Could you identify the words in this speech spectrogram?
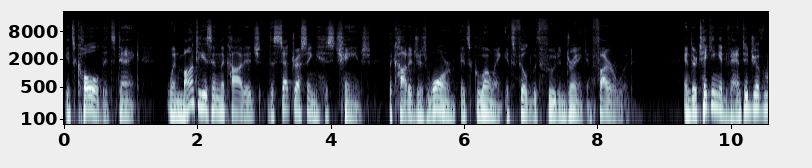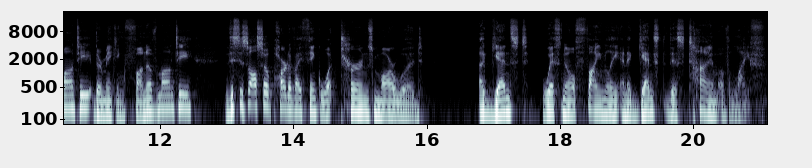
It's cold, it's dank. When Monty is in the cottage, the set dressing has changed. The cottage is warm, it's glowing, it's filled with food and drink and firewood. And they're taking advantage of Monty, they're making fun of Monty. This is also part of, I think, what turns Marwood against Withnail finally and against this time of life.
